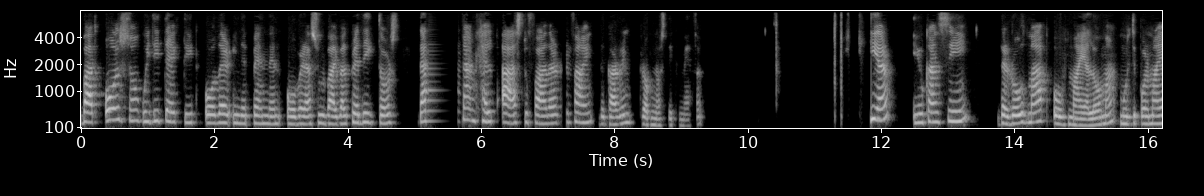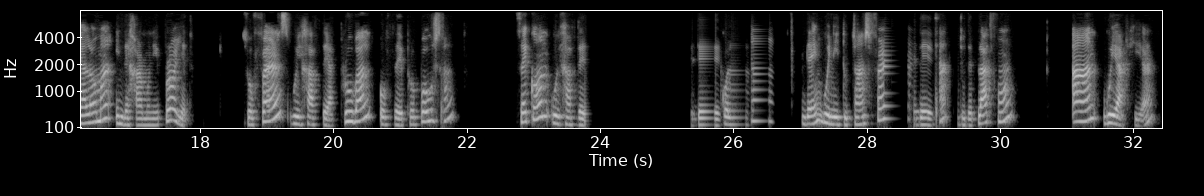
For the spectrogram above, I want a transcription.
but also we detected other independent overall survival predictors that can help us to further refine the current prognostic method. Here you can see the roadmap of myeloma, multiple myeloma in the Harmony project. So first, we have the approval of the proposal. Second, we have the then we need to transfer the data to the platform and we are here.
